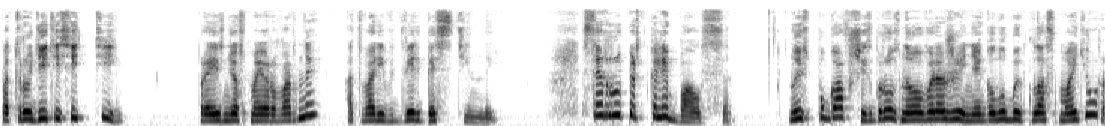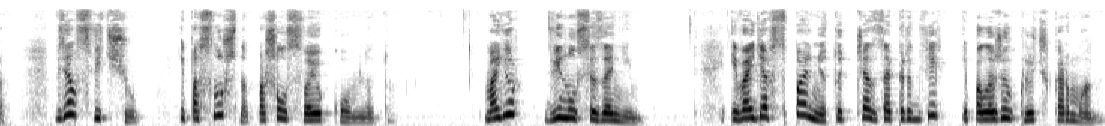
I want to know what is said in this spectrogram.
«Потрудитесь идти», — произнес майор Варне, отворив дверь гостиной. Сэр Руперт колебался, но, испугавшись грозного выражения голубых глаз майора, взял свечу и послушно пошел в свою комнату. Майор двинулся за ним и, войдя в спальню, тотчас запер дверь и положил ключ в карман.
